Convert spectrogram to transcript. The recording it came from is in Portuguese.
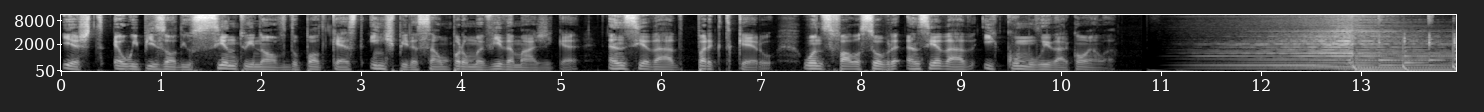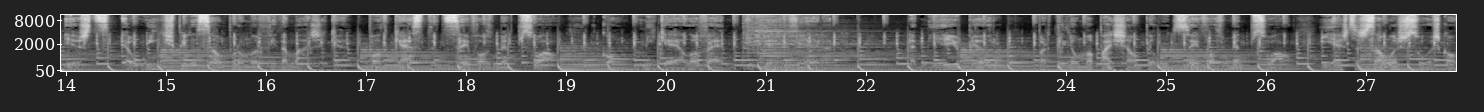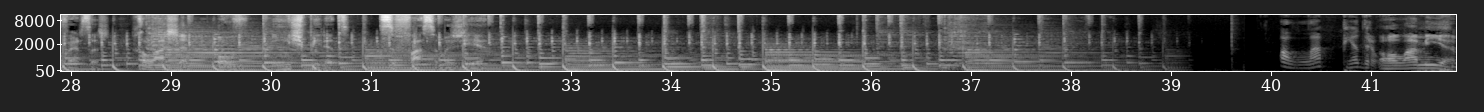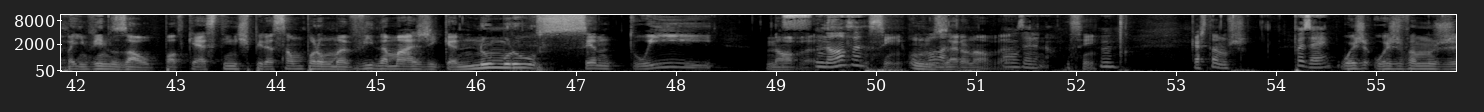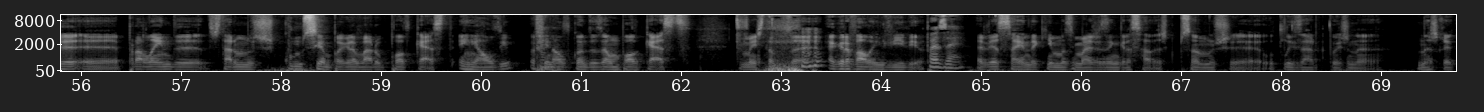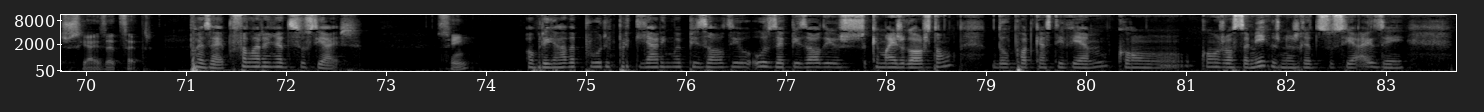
Este é o episódio 109 do podcast Inspiração para uma Vida Mágica. Ansiedade para que te quero, onde se fala sobre ansiedade e como lidar com ela. Este é o Inspiração para uma Vida Mágica, podcast de desenvolvimento pessoal, com Micaela Oven e Pedro Vieira. A Mia e o Pedro uma paixão pelo desenvolvimento pessoal e estas são as suas conversas. Relaxa, ouve e inspira-te. Que se faça magia. Olá, Pedro. Olá, Mia. Bem-vindos ao podcast Inspiração para uma Vida Mágica número 109. Nova? Sim, Olá. 109. 109. Sim. Cá estamos. Pois é. Hoje, hoje vamos, eh, para além de, de estarmos, como sempre, a gravar o podcast em áudio, afinal de contas é um podcast, também estamos a, a gravá-lo em vídeo, Pois é. a ver se saem daqui umas imagens engraçadas que possamos eh, utilizar depois na- nas redes sociais, etc. Pois é. Por falar em redes sociais, Sim? obrigada por partilharem o episódio, os episódios que mais gostam do podcast IVM com, com os vossos amigos nas redes sociais e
